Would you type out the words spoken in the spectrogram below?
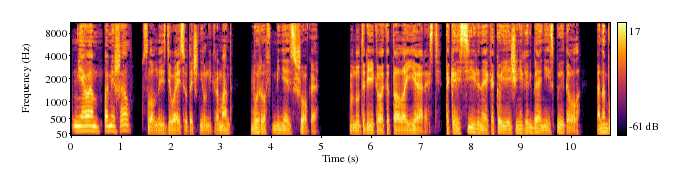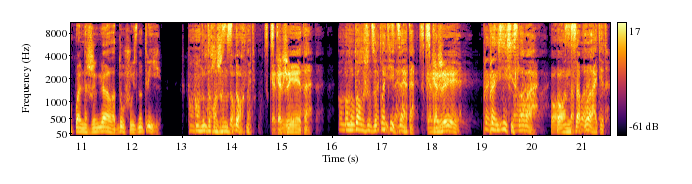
я вам помешал?» — словно издеваясь, уточнил некромант, вырвав меня из шока. Внутри клокотала ярость, такая сильная, какой я еще никогда не испытывал. Она буквально сжигала душу изнутри. «Он, Он должен сдохнуть! Скажи, Скажи это! Он, Он должен заплатить за это! Скажи! Произнеси слова! Он заплатит!»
